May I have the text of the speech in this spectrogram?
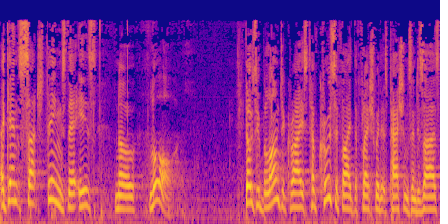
Against such things there is no law. Those who belong to Christ have crucified the flesh with its passions and desires.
